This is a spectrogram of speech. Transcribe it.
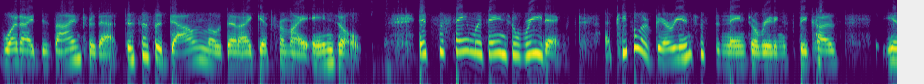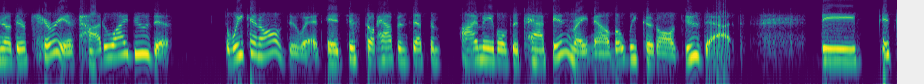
what I designed for that. This is a download that I get from my angels. It's the same with angel readings. Uh, People are very interested in angel readings because, you know, they're curious. How do I do this? We can all do it. It just so happens that the, I'm able to tap in right now, but we could all do that the it's,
